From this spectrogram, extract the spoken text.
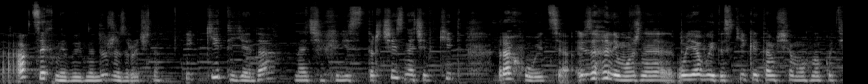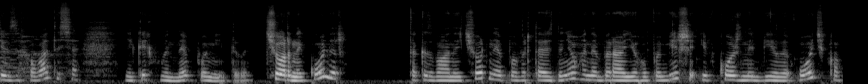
А в цих не видно, дуже зручно. І кіт є, да? наче хвіст торчить, значить кіт рахується. І взагалі можна уявити, скільки там ще могло котів заховатися, яких ми не помітили. Чорний колір, так званий чорний, я повертаюсь до нього, набираю його побільше, і в кожне біле очко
